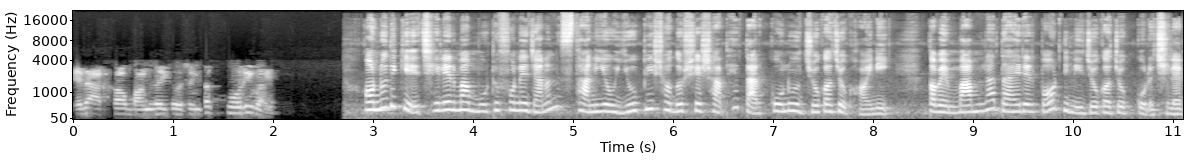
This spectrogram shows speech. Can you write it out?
এটা আটকাও বান্ধবী করেছে এটা করি ভাই অন্যদিকে ছেলের মা মুঠোফোনে জানান স্থানীয় ইউপি সদস্যের সাথে তার কোনো যোগাযোগ হয়নি। তবে মামলা দায়েরের পর তিনি যোগাযোগ করেছিলেন।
